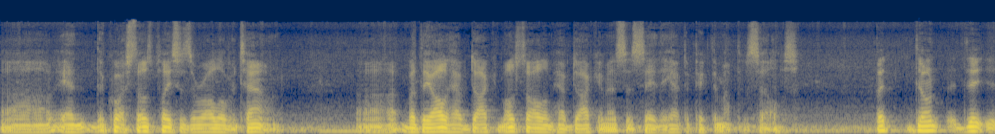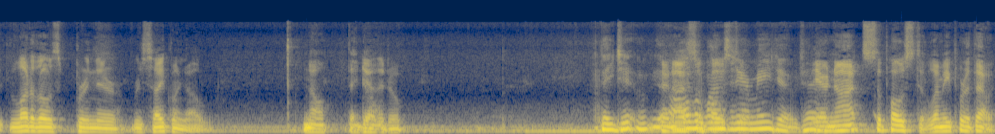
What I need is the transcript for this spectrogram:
Uh, and of course, those places are all over town. Uh, but they all have doc, most all of them have documents that say they have to pick them up themselves. But don't, a lot of those bring their recycling out. No, they don't. they do. They do. They're not all the ones supposed to. near me do. Too. They're not supposed to. Let me put it that way.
